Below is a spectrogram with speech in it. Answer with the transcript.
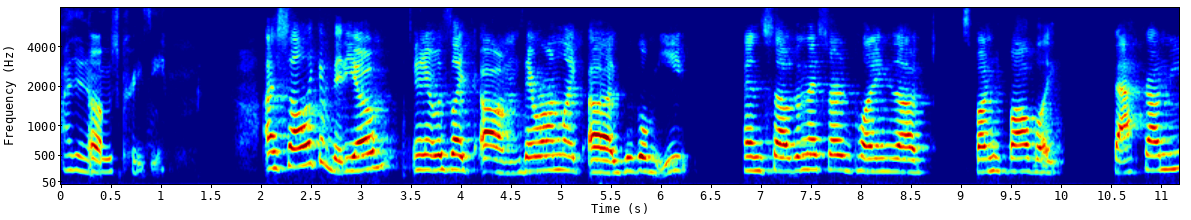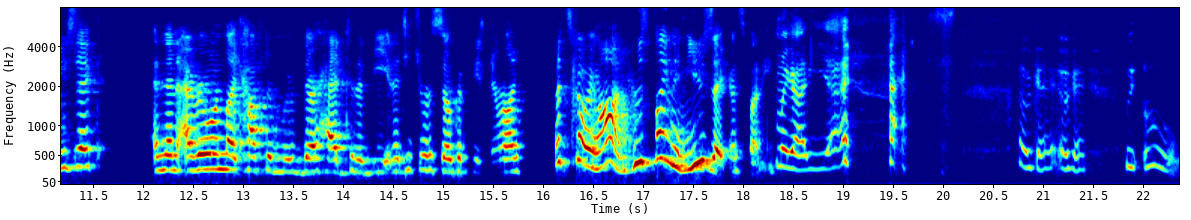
I didn't know. Oh. It was crazy. I saw like a video, and it was like um they were on like uh Google Meet, and so then they started playing the SpongeBob like background music, and then everyone like have to move their head to the beat, and the teacher was so confused. They were like, "What's going on? Who's playing the music?" It's funny. Oh my god! Yes. okay. Okay. We oh,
